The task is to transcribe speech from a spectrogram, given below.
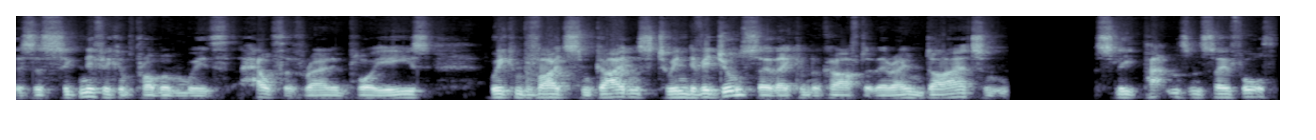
There's a significant problem with health of rail employees. We can provide some guidance to individuals so they can look after their own diet and sleep patterns and so forth.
